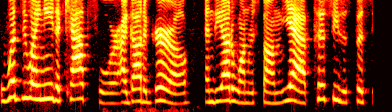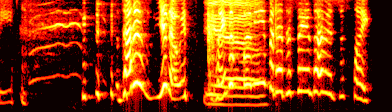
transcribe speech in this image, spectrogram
what do I need a cat for? I got a girl. And the other one responds, yeah, pussy's is pussy. that is, you know, it's kind of funny, but at the same time, it's just like,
